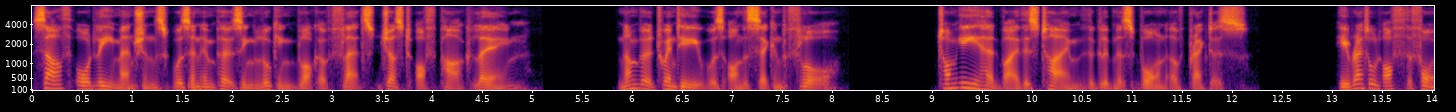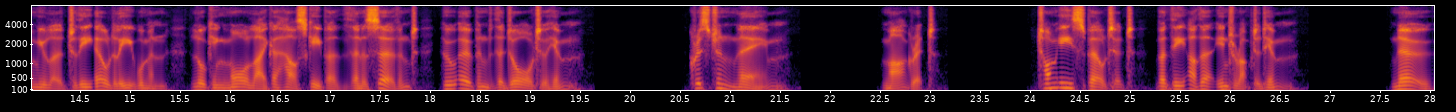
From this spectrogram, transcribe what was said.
South Audley Mansions was an imposing-looking block of flats just off Park Lane. Number 20 was on the second floor. Tommy had by this time the glibness born of practice. He rattled off the formula to the elderly woman, looking more like a housekeeper than a servant, who opened the door to him. Christian name? Margaret. Tommy spelt it, but the other interrupted him. No,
